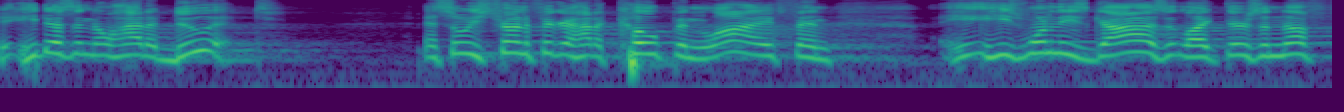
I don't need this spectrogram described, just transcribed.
He doesn't know how to do it. And so he's trying to figure out how to cope in life. And he's one of these guys that, like, there's enough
